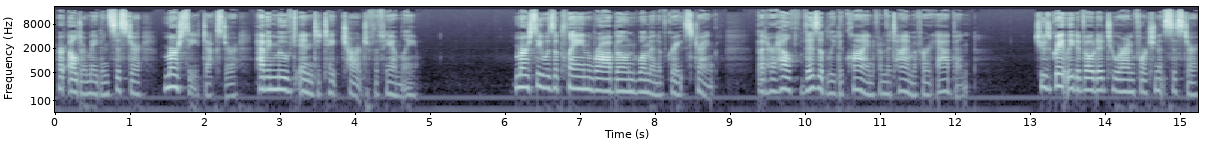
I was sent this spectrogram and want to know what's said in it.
her elder maiden sister, Mercy Dexter, having moved in to take charge of the family. Mercy was a plain, raw boned woman of great strength, but her health visibly declined from the time of her advent. She was greatly devoted to her unfortunate sister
